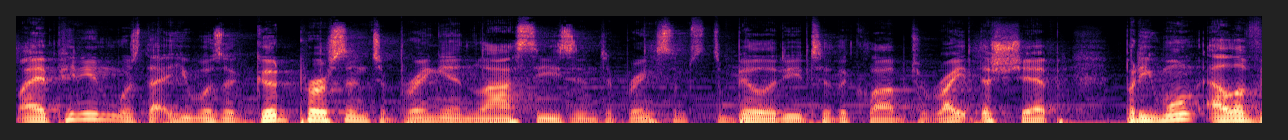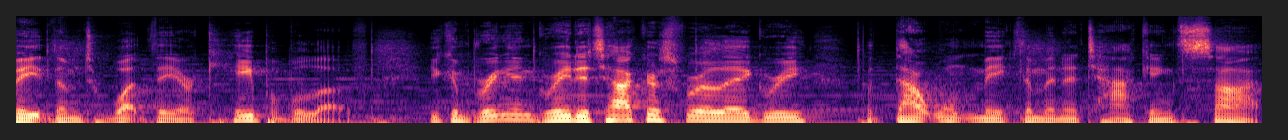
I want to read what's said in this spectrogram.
my opinion was that he was a good person to bring in last season to bring some stability to the club to right the ship, but he won't elevate them to what they are capable of. You can bring in great attackers for Allegri, but that won't make them an attacking side.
